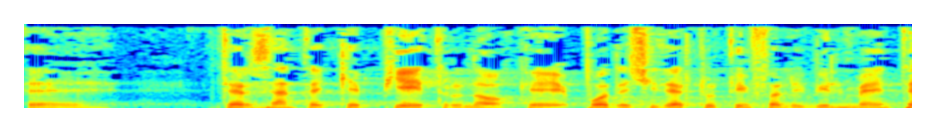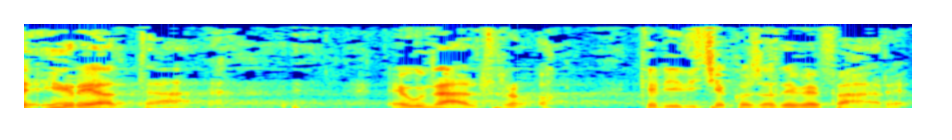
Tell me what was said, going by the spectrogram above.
Eh, Interessante che Pietro, no, che può decidere tutto infallibilmente, in realtà è un altro che gli dice cosa deve fare.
